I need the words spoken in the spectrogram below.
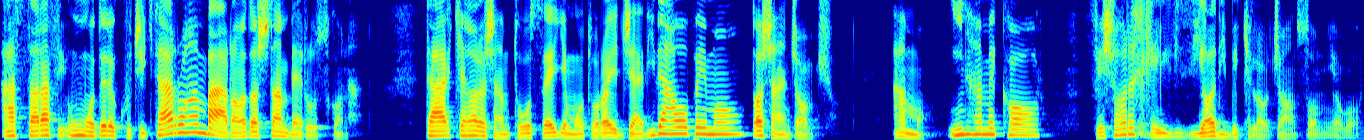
از طرفی اون مدل کوچیکتر رو هم برنامه داشتن بروز کنن. در کنارش هم توسعه موتورهای جدید هواپیما داشت انجام می شد. اما این همه کار فشار خیلی زیادی به کلود جانسون می آورد.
